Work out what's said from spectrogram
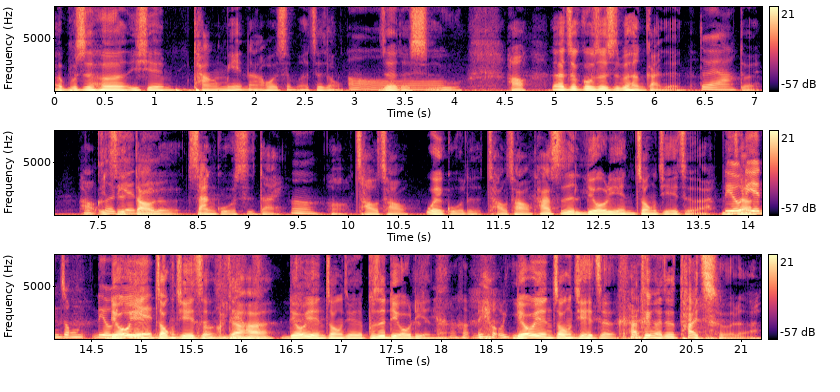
而不是喝一些汤面啊或者什么这种热的食物。好，那这故事是不是很感人？对啊，对，好，一直到了三国时代，嗯，好，曹操，魏国的曹操，他是流言终结者啊，流言终流言。终结者，你知道他 流言终结者不是榴莲啊，流言。终结者，他听了这个太扯了，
